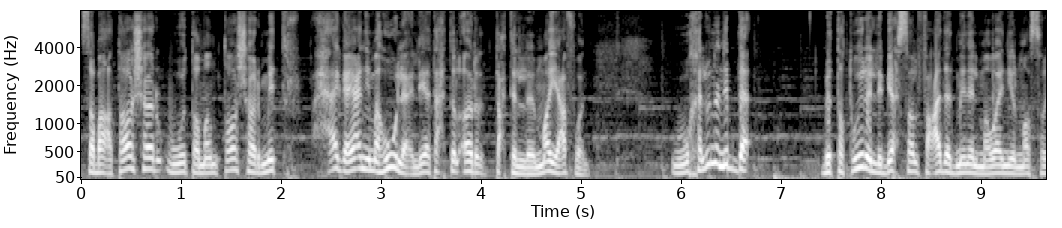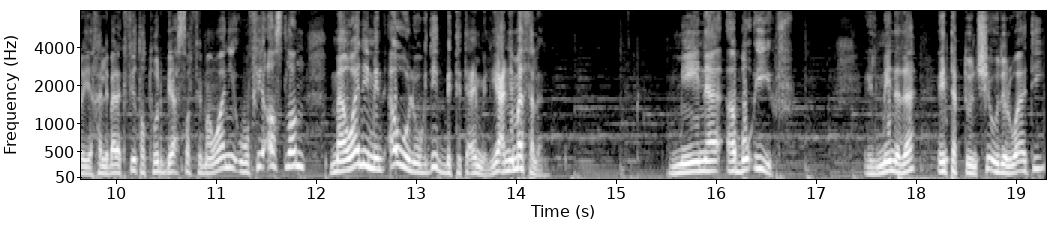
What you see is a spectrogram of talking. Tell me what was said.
17 و18 متر. حاجة يعني مهولة اللي هي تحت الأرض تحت المية عفوا. وخلونا نبدأ بالتطوير اللي بيحصل في عدد من المواني المصرية. خلي بالك في تطوير بيحصل في مواني وفي أصلا مواني من أول وجديد بتتعمل. يعني مثلا مينا أبو قير. المينا ده انت بتنشئه دلوقتي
